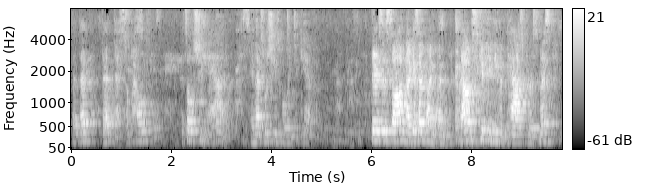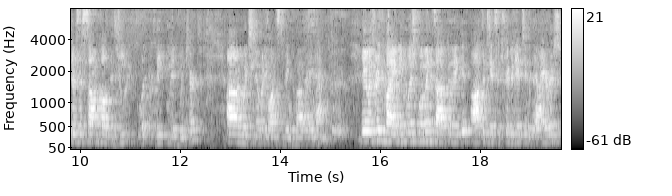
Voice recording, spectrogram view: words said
That, that, that, that's so powerful. That's all she had. And that's what she's willing to give. There's a song, I guess I'm, I'm, I'm, now I'm skipping even past Christmas. There's a song called The Deep Bleak Midwinter, um, which nobody wants to think about right now. It was written by an English woman. It often, often gets attributed to the Irish.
